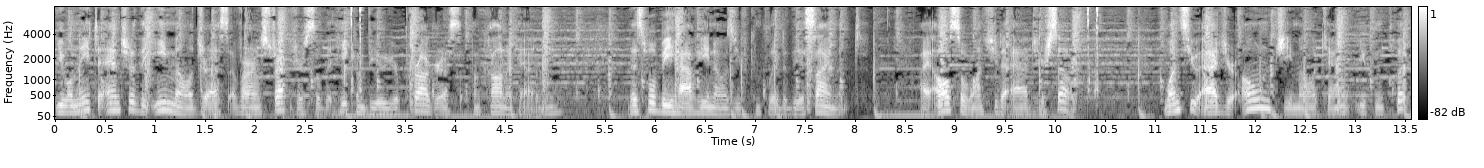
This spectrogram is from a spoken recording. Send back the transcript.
You will need to enter the email address of our instructor so that he can view your progress on Khan Academy. This will be how he knows you've completed the assignment. I also want you to add yourself. Once you add your own Gmail account, you can click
